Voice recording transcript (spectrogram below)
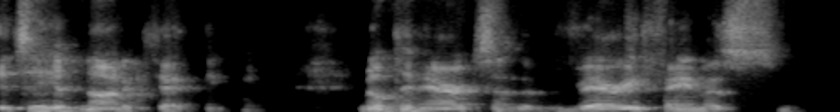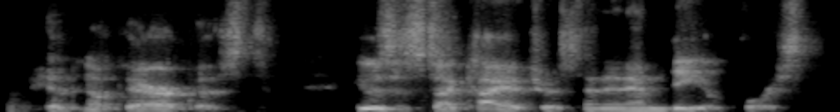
It's a hypnotic technique. Milton Erickson, the very famous hypnotherapist, he was a psychiatrist and an MD, of course,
